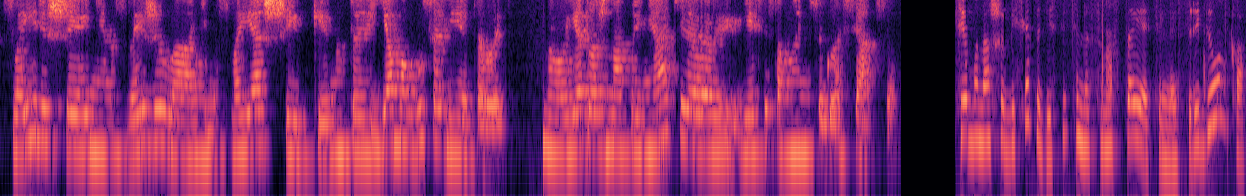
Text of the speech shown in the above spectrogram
свои решения, на свои желания, на свои ошибки. Ну, то я могу советовать, но я должна принять, э, если со мной не согласятся. Тема нашей беседы действительно самостоятельность ребенка.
